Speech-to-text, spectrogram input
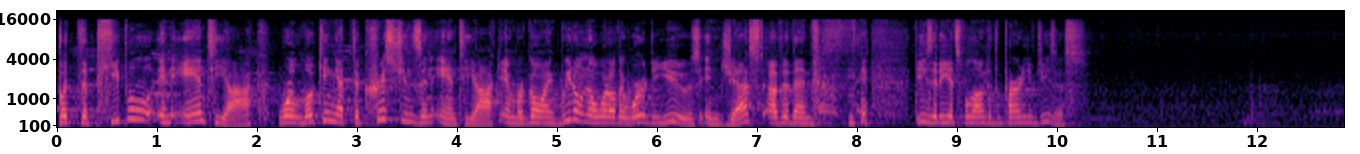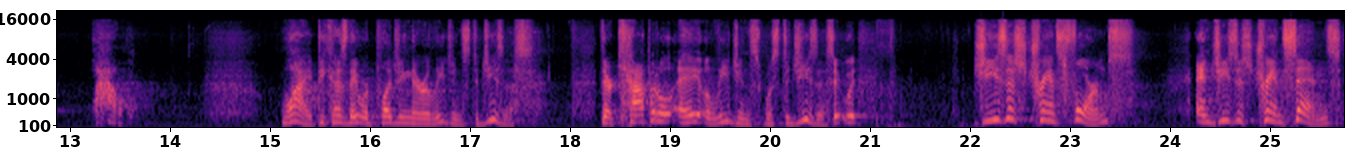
but the people in Antioch were looking at the Christians in Antioch and were going, we don't know what other word to use in jest other than these idiots belong to the party of Jesus. Wow. Why? Because they were pledging their allegiance to Jesus. Their capital A allegiance was to Jesus. It, Jesus transforms and Jesus transcends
